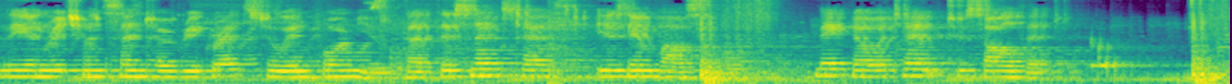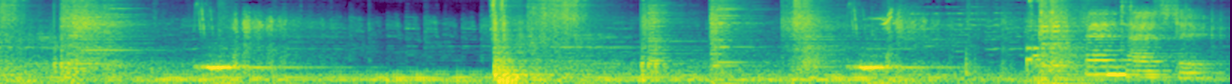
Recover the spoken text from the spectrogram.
The Enrichment Center regrets to inform you that this next test is impossible. Make no attempt to solve it. Fantastic.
